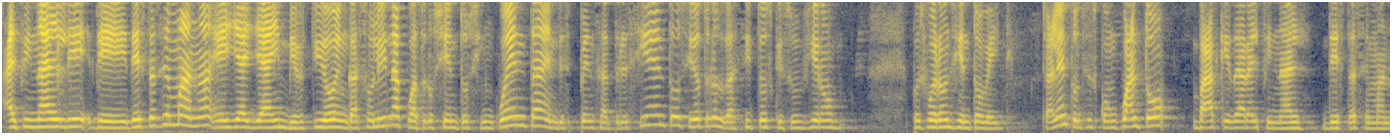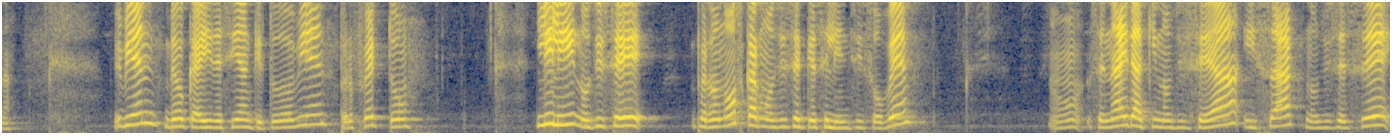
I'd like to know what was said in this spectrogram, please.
al final de, esta semana, ella ya invirtió en gasolina 450, en despensa 300 y otros gastitos que surgieron, pues fueron 120. ¿Sale? Entonces, ¿con cuánto va a quedar al final de esta semana? Muy bien, veo que ahí decían que todo bien, perfecto. Lili nos dice, perdón, Oscar nos dice que es el inciso B. ¿no? Zenaida aquí nos dice A, Isaac nos dice C,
